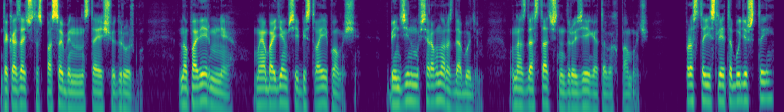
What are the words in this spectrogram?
доказать, что способен на настоящую дружбу. Но поверь мне, мы обойдемся и без твоей помощи. Бензин мы все равно раздобудем. У нас достаточно друзей, готовых помочь. Просто если это будешь ты,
